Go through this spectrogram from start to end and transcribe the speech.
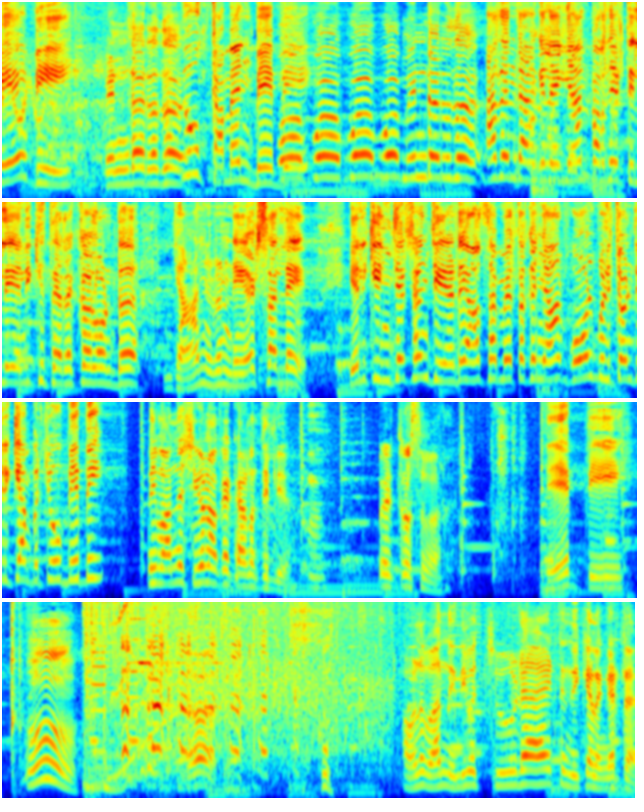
ബേബി മിണ്ടരുത്. യു ബേബി പോ പോ പോ മിണ്ടരുത്. അതെന്താകില്ലേ? ഞാൻ പറഞ്ഞിട്ടില്ലേ എനിക്ക് തിരക്കുകളുണ്ട്. ഞാനൊരു നേഴ്സല്ലേ. എനിക്ക് ഇഞ്ചക്ഷൻ ചെയ്യേണ്ടത് ആ സമയത്തൊക്കെ ഞാൻ ഫോൺ വിളിച്ചോണ്ടിരിക്കാൻ പറ്റുമോ ബേബി നീ വന്ന ക്ഷീണമൊക്കെ കാണത്തില്ലയോ? ഡ്രസ് മാറി ബേബി. അവൾ വന്ന് ഇനി ചൂടായിട്ട് നിക്കണം കേട്ടോ.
